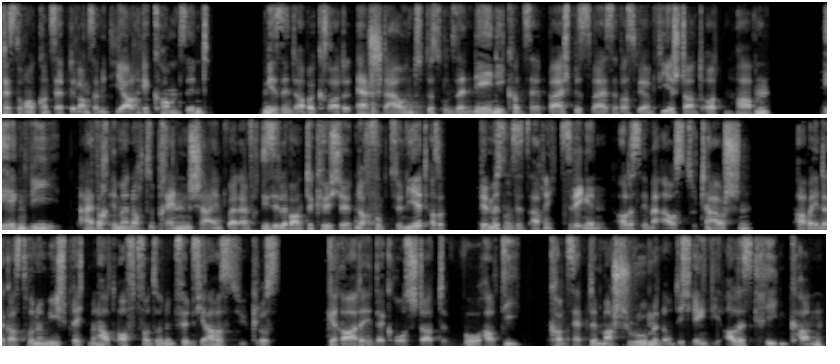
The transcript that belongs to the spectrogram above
Restaurantkonzepte langsam in die Jahre gekommen sind. Wir sind aber gerade erstaunt, dass unser Neni-Konzept beispielsweise, was wir an vier Standorten haben, irgendwie einfach immer noch zu brennen scheint, weil einfach diese Levante-Küche noch funktioniert. Also wir müssen uns jetzt auch nicht zwingen, alles immer auszutauschen. Aber in der Gastronomie spricht man halt oft von so einem Fünfjahreszyklus. Gerade in der Großstadt, wo halt die Konzepte mushroomen und ich irgendwie alles kriegen kann,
